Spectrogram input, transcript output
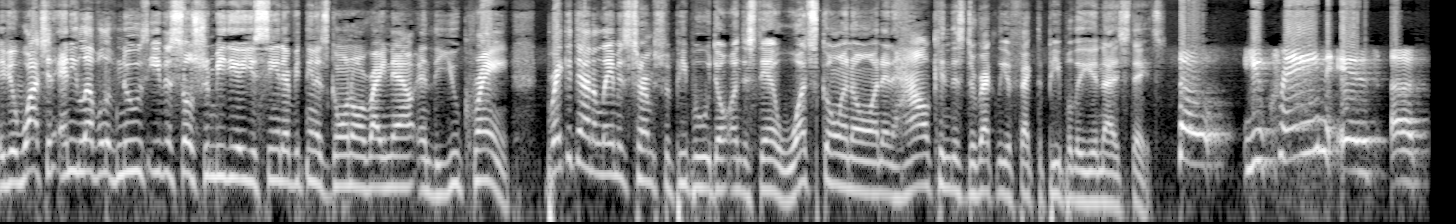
If you're watching any level of news, even social media, you're seeing everything that's going on right now in the Ukraine. Break it down in layman's terms for people who don't understand what's going on and how can this directly affect the people of the United States. So Ukraine is a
